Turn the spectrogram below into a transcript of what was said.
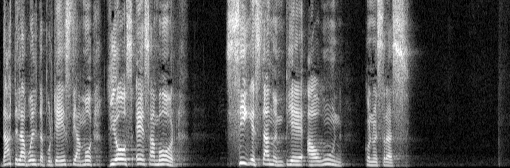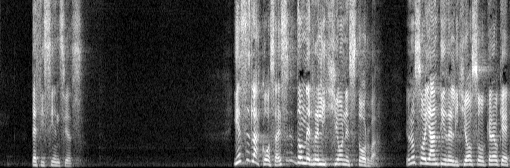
Date la vuelta porque este amor, Dios es amor, sigue estando en pie aún con nuestras deficiencias. Y esa es la cosa, es donde religión estorba. Yo no soy antirreligioso, creo que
